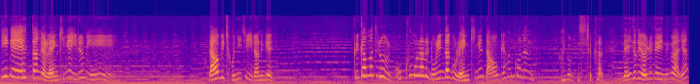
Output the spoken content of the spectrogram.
뛰게 했다며 랭킹의 이름이. 나오기 전이지 이라는 게. 그러니까 한마디로 오쿠무라를 노린다고 랭킹에 나오게 한 거는 아 이거 잠깐 레이저도 연루되어 있는 거 아니야?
